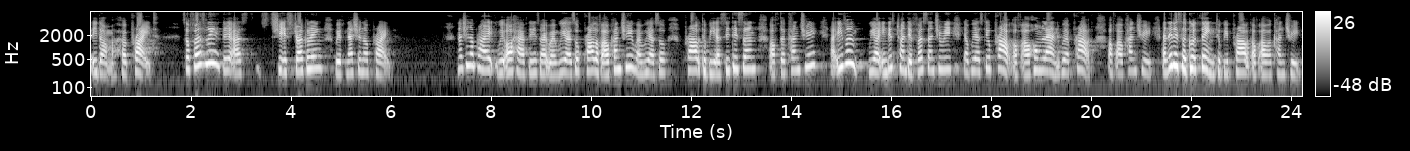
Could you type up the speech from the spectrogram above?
Edom, her pride. So firstly, they are, she is struggling with national pride. National pride, we all have this, right? When we are so proud of our country, when we are so proud to be a citizen of the country, uh, even we are in this 21st century, yeah, we are still proud of our homeland. We are proud of our country. And it is a good thing to be proud of our country.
